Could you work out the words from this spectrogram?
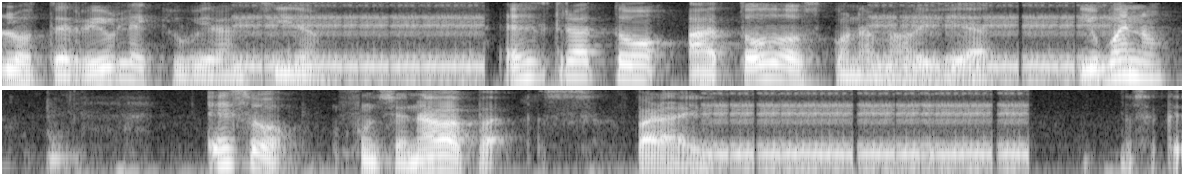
lo terrible que hubieran sido. Él trató a todos con amabilidad. Y bueno, eso funcionaba para, él. No sé qué.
